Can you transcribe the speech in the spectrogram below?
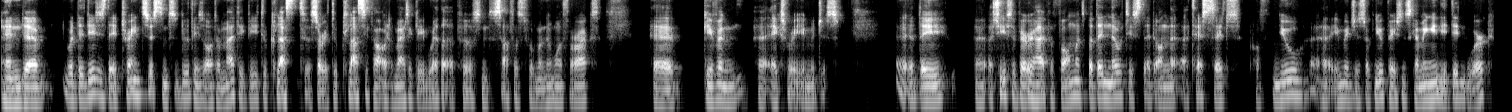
and what they did is they trained systems to do this automatically to class to, sorry to classify automatically whether a person suffers from a pneumothorax given X-ray images. they uh, achieved a very high performance, but then noticed that on a test set of new uh, images of new patients coming in, it didn't work.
